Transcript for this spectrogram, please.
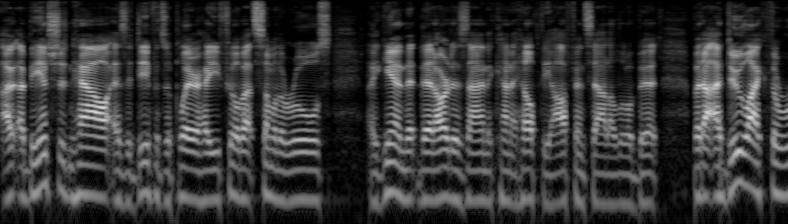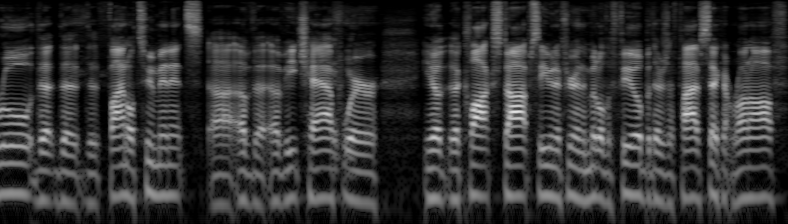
I, would be interested in how, as a defensive player, how you feel about some of the rules, again, that, that are designed to kind of help the offense out a little bit. But I do like the rule, the, the, the final two minutes uh, of, the, of each half where, you know, the clock stops even if you're in the middle of the field, but there's a five second runoff.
